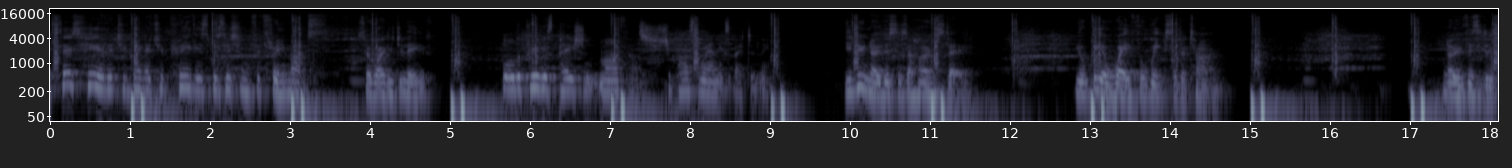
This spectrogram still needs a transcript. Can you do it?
It says here that you've been at your previous position for three months. So why did you leave? Well, the previous patient, Martha, she passed away unexpectedly. You do know this is a homestay. You'll be away for weeks at a time. No visitors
